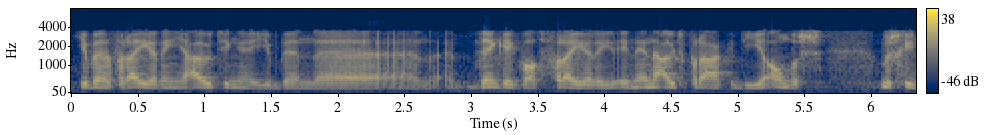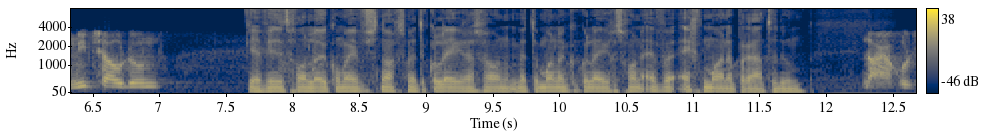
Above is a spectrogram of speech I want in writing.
Je bent vrijer in je uitingen. Je bent, eh, denk ik, wat vrijer in, in uitspraken die je anders misschien niet zou doen. Jij vindt het gewoon leuk om even s'nachts met de collega's, gewoon met de mannelijke collega's, gewoon even echt mannenpraat te doen. Nou ja, goed,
